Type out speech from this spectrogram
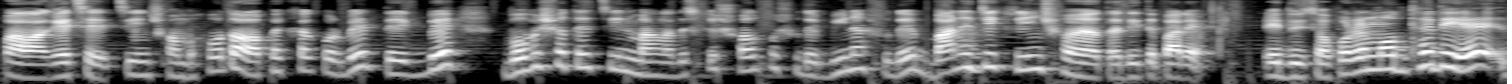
পাওয়া গেছে। চীন সম্ভবত অপেক্ষা করবে, দেখবে ভবিষ্যতে চীন বাংলাদেশকে স্বল্প সুদে, বিনা সুদে বাণিজ্যিক ঋণ সহায়তা দিতে পারে। এই দুই সফরের মধ্যে দিয়ে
